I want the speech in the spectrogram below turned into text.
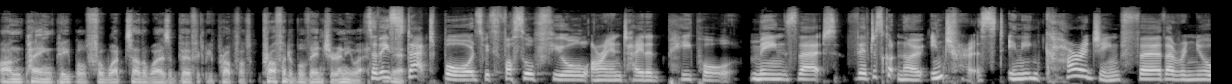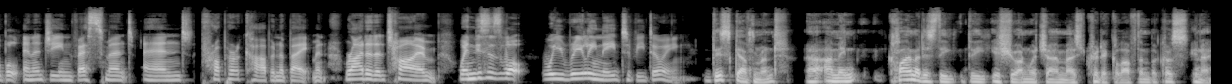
on paying people for what's otherwise a perfectly prof- profitable venture anyway. So these Yeah. stacked boards with fossil fuel orientated people means that they've just got no interest in encouraging further renewable energy investment and proper carbon abatement right at a time when this is what we really need to be doing. this government, uh, I mean, climate is the, the issue on which I'm most critical of them because, you know,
